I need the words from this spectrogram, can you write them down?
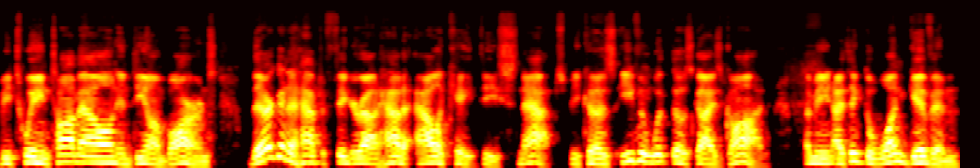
between Tom Allen and Deion Barnes, they're going to have to figure out how to allocate these snaps because even with those guys gone, I mean, I think the one given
